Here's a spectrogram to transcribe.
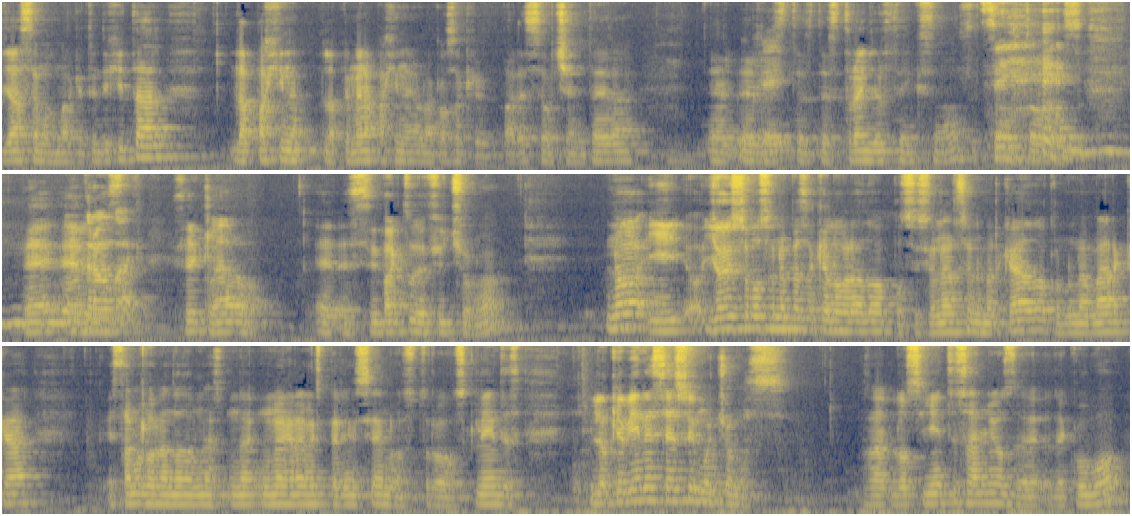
ya hacemos marketing digital. La página, la primera página era una cosa que parece ochentera. El, el, Ok. este, de Stranger Things, ¿no? Sí. Todos. Eh, el- throwback. Sí, claro. Eh, eh, sí, Back to the Future, ¿no? No, y, y hoy somos una empresa que ha logrado posicionarse en el mercado con una marca. Estamos logrando dar una, una- una gran experiencia a nuestros clientes. Y lo que viene es eso y mucho más. O sea, los siguientes años de, de Cubo,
